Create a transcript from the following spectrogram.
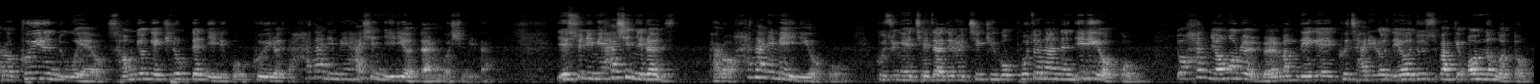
바로 그 일은 누구예요? 성경에 기록된 일이고 그 일은 하나님이 하신 일이었다는 것입니다. 예수님이 하신 일은 바로 하나님의 일이었고 그 중에 제자들을 지키고 보존하는 일이었고 또 한 영혼을 멸망되게 그 자리로 내어둘 수밖에 없는 것도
